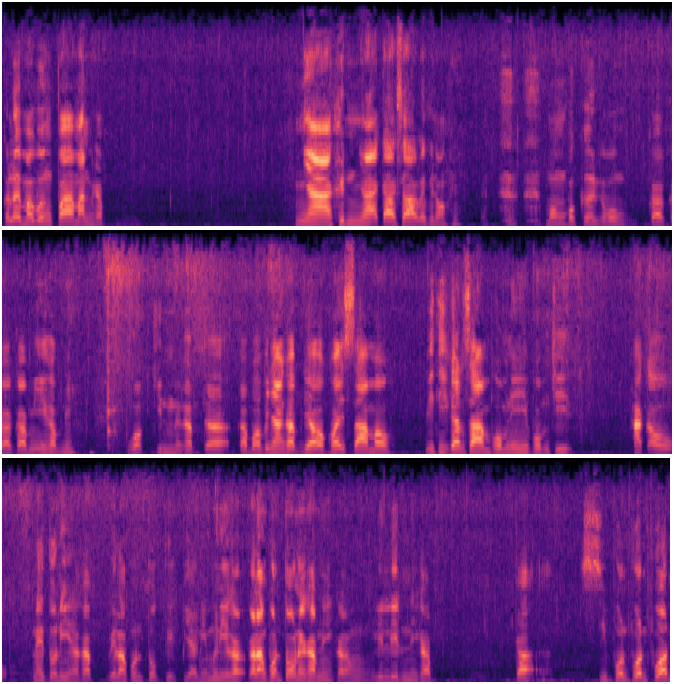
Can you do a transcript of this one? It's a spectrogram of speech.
ก็เลยมาเบิงปลามั่นครับหญ้าขึ้นหญ้ากากซากเลยพี่น้องมองบ่เกิดกับกับกับกับมีครับนี่ พวกกินนะครับจะกับบอเป็นหยังครับเดี๋ยวคอยสามเอาวิธีการสามผมนี่ ผมจีหักเอาในตัวนี้นะครับเวลาฝนตกเปียกๆนี่มือนี้ก็กำลังฝนตกนี่ครับนี่กำลังลิ่นๆนี่ครับก็สีพ่นพ่นพ่น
